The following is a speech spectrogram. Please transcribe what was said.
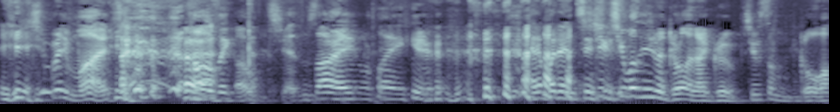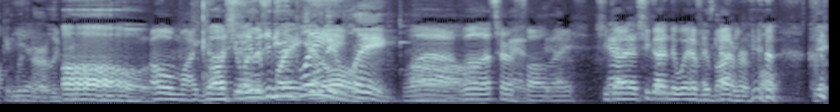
Pretty much. I was like, oh shit, I'm sorry, we're playing here. And, but then since She, you, she wasn't even a girl in our group. She was some girl walking with Yeah. her other group. oh oh my oh, gosh, she she wasn't wasn't, even playing. She playing. wasn't Oh. playing. Wow. Oh, well, that's her oh, man. fault, Yeah. right? She Yeah, got she got in the way of your body. kind of her fault. Yeah,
